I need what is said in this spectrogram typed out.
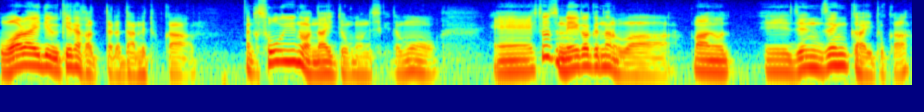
お笑いで受けなかったらダメとかなんかそういうのはないと思うんですけども、えー、一つ明確なのは、まああのえー、前々回とか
